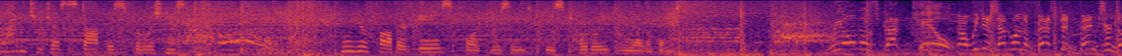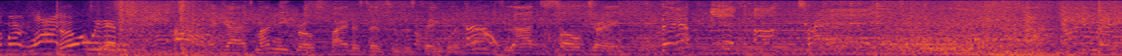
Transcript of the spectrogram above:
Why don't you just stop this foolishness? Oh! Who your father is or isn't is totally irrelevant. We almost got killed. No, we just had one of the best adventures of our lives. No, we didn't. Hey guys, my Negro spider senses is tingling. It's not the soul train. There is a train! Are you ready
